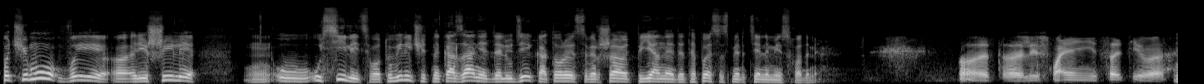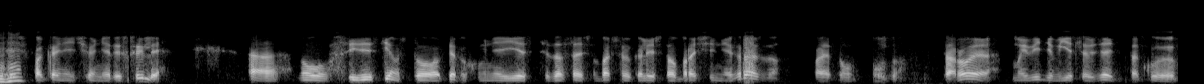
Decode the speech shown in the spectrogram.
почему вы э, решили усилить, вот, увеличить наказание для людей, которые совершают пьяные ДТП со смертельными исходами? Ну, это лишь моя инициатива. Еще пока ничего не решили. А, ну, в связи с тем, что, во-первых, у меня есть достаточно большое количество обращений граждан по этому поводу. Второе, мы видим, если взять такую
